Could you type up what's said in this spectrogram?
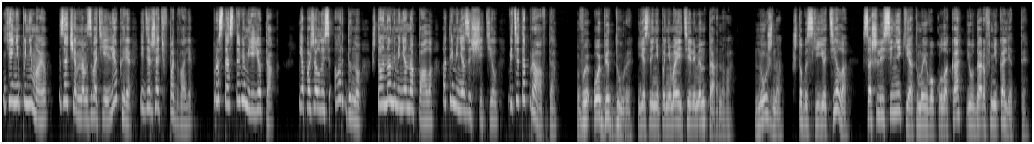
«Я не понимаю, зачем нам звать ей лекаря и держать в подвале? Просто оставим ее так. Я пожалуюсь Ардену, что она на меня напала, а ты меня защитил. Ведь это правда». «Вы обе дуры, если не понимаете элементарного. Нужно, чтобы с ее тела сошли синяки от моего кулака и ударов Николетты.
